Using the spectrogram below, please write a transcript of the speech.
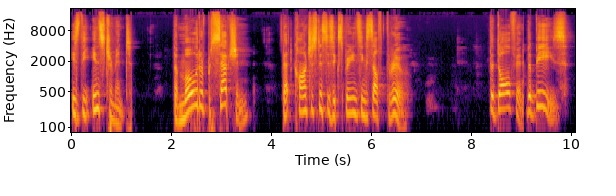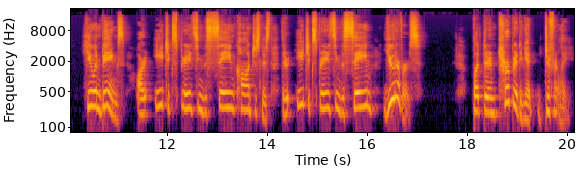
is the instrument, the mode of perception that consciousness is experiencing itself through. The dolphin, the bees, human beings are each experiencing the same consciousness. They're each experiencing the same universe, but they're interpreting it differently.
